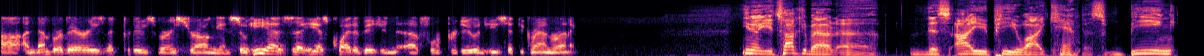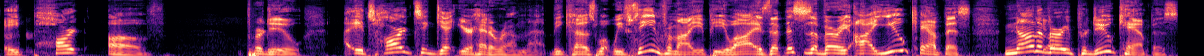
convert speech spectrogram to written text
uh, a number of areas that Purdue's very strong in. So he has uh, he has quite a vision uh, for Purdue, and he's hit the ground running. You know, you talk about uh, this IUPUI campus being a part of Purdue. It's hard to get your head around that because what we've seen from IUPUI is that this is a very IU campus, not a yep. very Purdue campus.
